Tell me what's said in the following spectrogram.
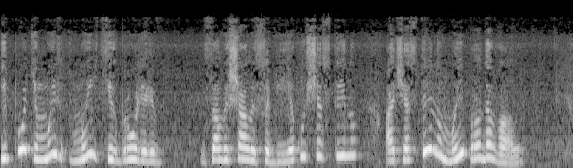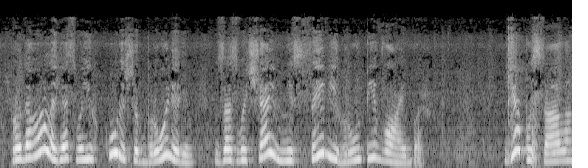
І потім ми, ми цих бролерів залишали собі якусь частину, а частину ми продавали. Продавала я своїх курочок бролерів зазвичай в місцевій групі Viber. Я писала,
